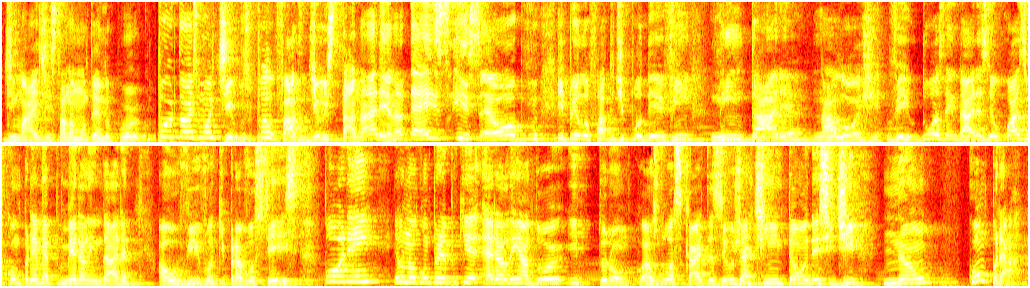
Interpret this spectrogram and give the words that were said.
demais de estar na Montanha do Porco por dois motivos. Pelo fato de eu estar na Arena 10, isso é óbvio. E pelo fato de poder vir lendária na loja. Veio duas lendárias, eu quase comprei a minha primeira lendária ao vivo aqui pra vocês. Porém, eu não comprei porque era lenhador e tronco. As duas cartas eu já tinha, então eu decidi não comprar.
